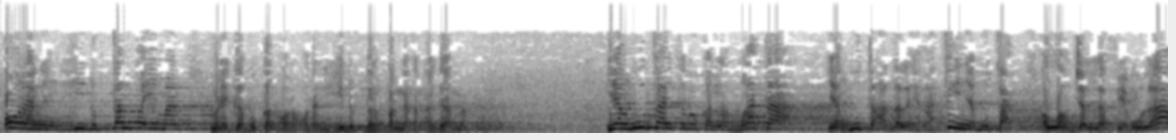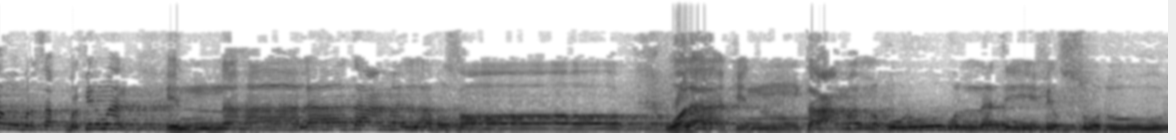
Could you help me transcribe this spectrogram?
Orang yang hidup tanpa iman Mereka bukan orang-orang yang hidup dalam pandangan agama. Yang buta itu bukanlah mata. Yang buta adalah yang hatinya buta. Allah Jalla fi'ulahu berfirman Innaha la ta'amal absar Walakin ta'amal qulubul lati fis sudur.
